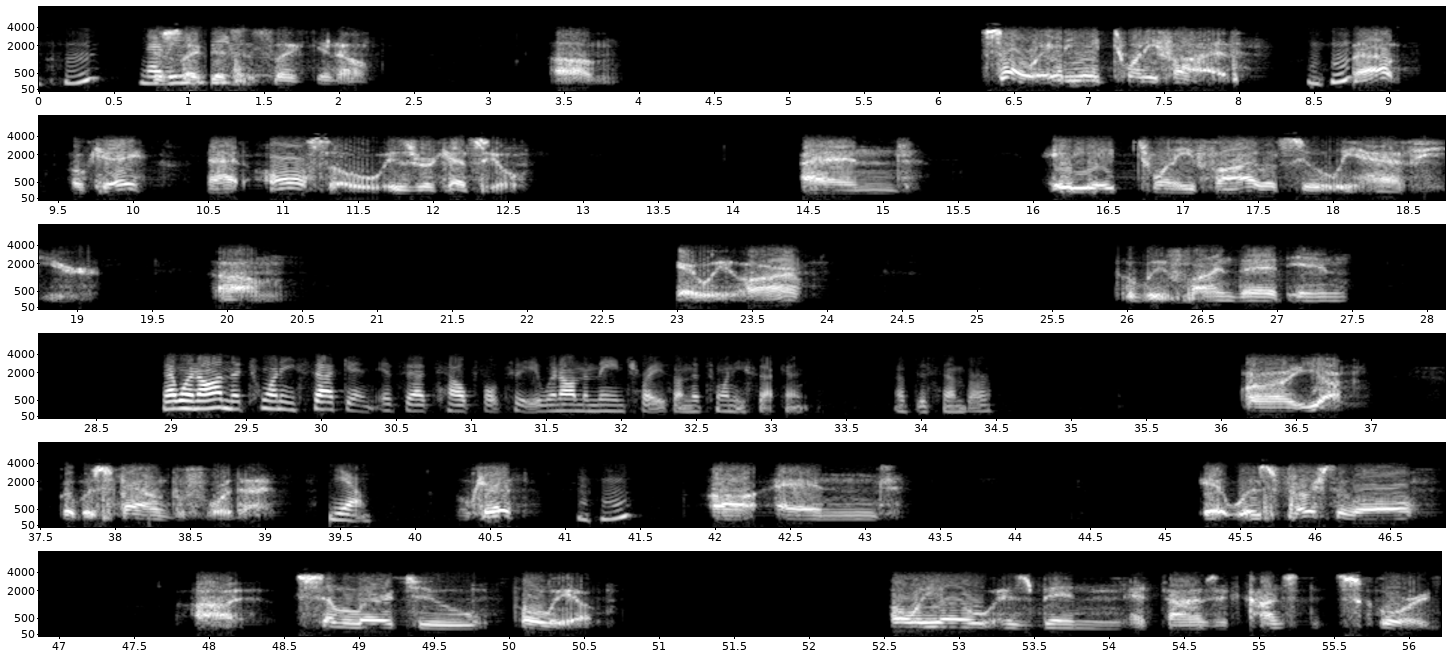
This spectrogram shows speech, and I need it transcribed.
Mhm. Never just like this, it's like, you know. Um, 8825. Mhm. Well, okay, that also is Rickettsia. And 8825, let's see what we have here. Um, here we are. Could we find that in? That went on the 22nd, if that's helpful to you. Went on the main trays on the 22nd of December. Uh, yeah, but was found before that. Yeah. Okay? Mhm. Uh, and it was, first of all, uh, similar to polio. Polio has been, at times, a constant scourge.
